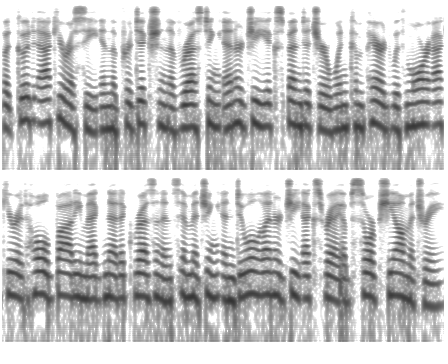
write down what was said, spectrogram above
but good accuracy in the prediction of resting energy expenditure when compared with more accurate whole-body magnetic resonance imaging and dual-energy X-ray absorptiometry.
